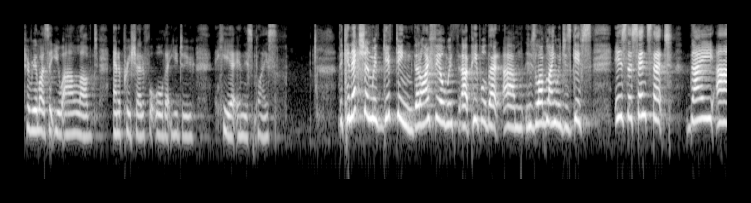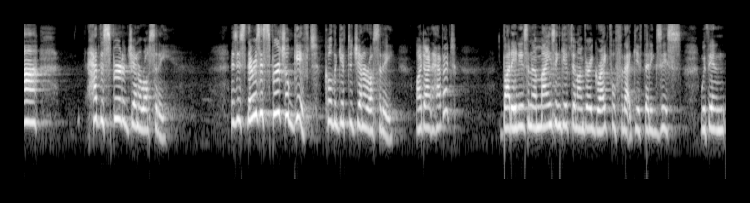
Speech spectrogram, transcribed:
to realize that you are loved and appreciated for all that you do here in this place. The connection with gifting that I feel with uh, people that, um, whose love language is gifts is the sense that they have the spirit of generosity. This, there is a spiritual gift called the gift of generosity. I don't have it, but it is an amazing gift, and I'm very grateful for that gift that exists within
